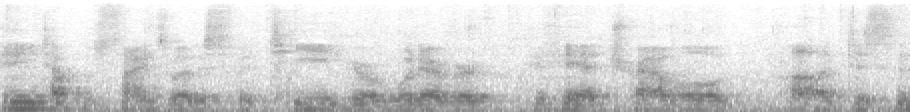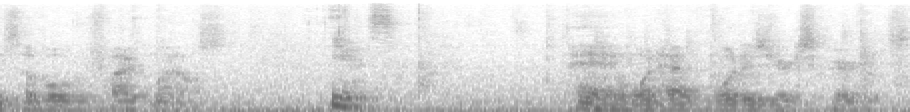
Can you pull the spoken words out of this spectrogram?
any type of signs, whether it's fatigue or whatever, if they had traveled a distance of over five miles? Yes. And what have, what is your experience?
